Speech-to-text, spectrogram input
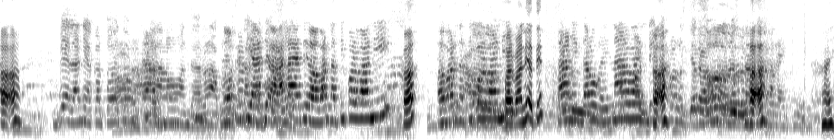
હા. હા હા વહેલા નીકળતો હોય તો ઉઠાવાનો આપણે આજે હાલ આયા તે હવાર નથી પડવાની. હા? હવાર નથી પડવાની. પરવાની હતી? તાણ એક દાડો રહીને ના આવે. હા. હા હાય.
